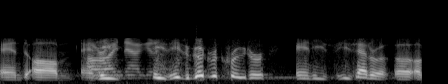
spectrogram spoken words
and um, and All he, right, gotta- he's he's a good recruiter. And he's he's had a, a, a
